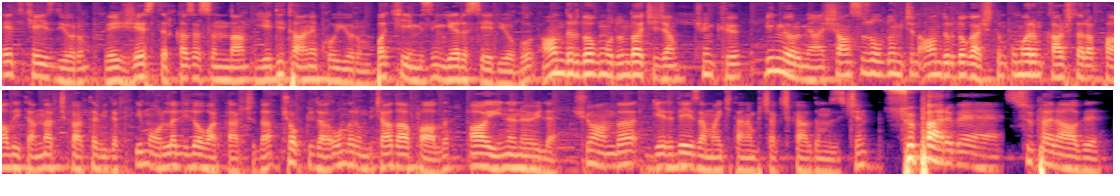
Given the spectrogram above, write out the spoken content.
Ed Case diyorum ve Jester kasasından 7 tane koyuyorum. Bakiyemizin yarısı ediyor bu. Underdog modunda açacağım. Çünkü bilmiyorum yani şanssız olduğum için Underdog açtım. Umarım karşı taraf pahalı itemler çıkartabilir. Immor'la Lilo var karşıda. Çok güzel. Onların bıçağı daha pahalı. Aynen öyle. Şu anda gerideyiz ama iki tane bıçak çıkardığımız için. Süper be. Süper abi.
